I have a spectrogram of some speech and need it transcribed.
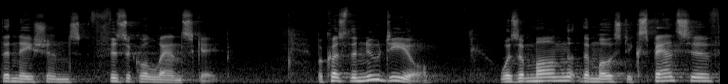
the nation's physical landscape. Because the New Deal was among the most expansive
